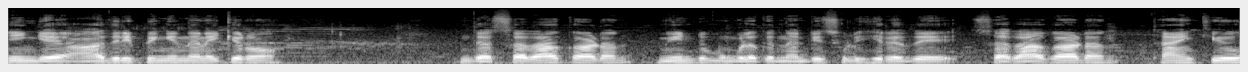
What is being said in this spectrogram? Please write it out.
நீங்கள் ஆதரிப்பீங்கன்னு நினைக்கிறோம். இந்த சதா கார்டன் மீண்டும் உங்களுக்கு நன்றி சொல்கிறது. சதா கார்டன் தேங்க்யூ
